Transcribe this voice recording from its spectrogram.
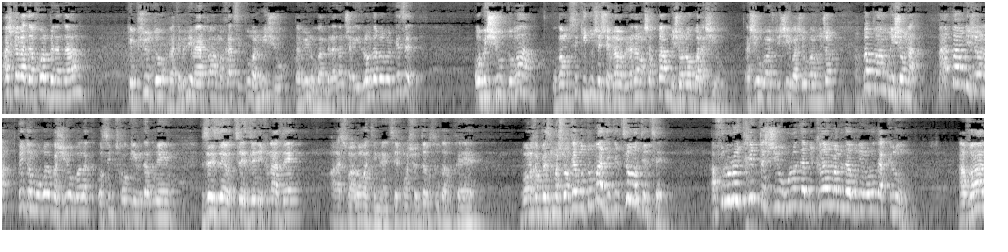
אשכרה אתה יכול בן אדם כפשוטו, ואתם יודעים, היה פעם אחת סיפור על מישהו, תבינו, גם בן אדם שנגיד לא מדבר בבית כנסת, או בשיעור תורה, הוא גם עושה קידוש השם, למה? בן אדם עכשיו פעם ראשונה הוא בא לשיעור, השיעור ביום שלישי והשיעור ביום ראשון, בפעם ראשונה, בפעם ראשונה, פתאום הוא רואה בשיעור, וואלה, עושים צחוקים, מדברים, זה זה יוצא, זה נכנס, זה, וואלה, שמע, לא מתאים לי, אני צריך משהו יותר מסודר, בואו נחפש משהו אחר אוטומטי, תרצה או לא תרצה. אפילו לא התחיל את השיעור, הוא לא יודע בכלל מה מדברים, הוא לא יודע כלום. אבל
